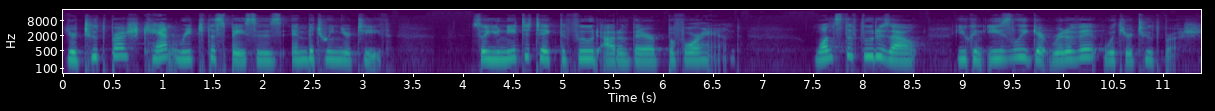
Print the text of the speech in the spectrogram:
Your toothbrush can't reach the spaces in between your teeth, so you need to take the food out of there beforehand. Once the food is out, you can easily get rid of it with your toothbrush.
